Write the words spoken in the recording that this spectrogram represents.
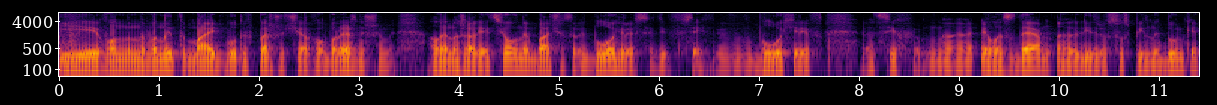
і вони, вони мають бути в першу чергу обережнішими. Але, на жаль, я цього не бачу серед блогерів, серед всіх блогерів е, цих е, ЛСД, лідерів суспільної думки.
